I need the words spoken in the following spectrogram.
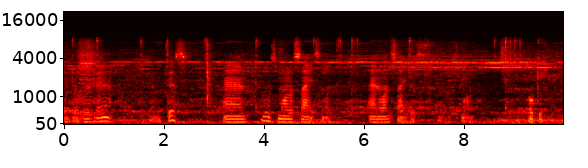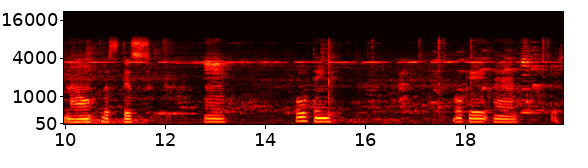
Put it over here like this and a smaller size one and one size is small okay now this this uh, whole thing. Okay and this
